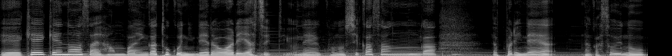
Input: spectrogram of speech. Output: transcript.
えー、経験の浅い販売員が特に狙われやすいっていうねこの鹿さんがやっぱりねなんかそういうのを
